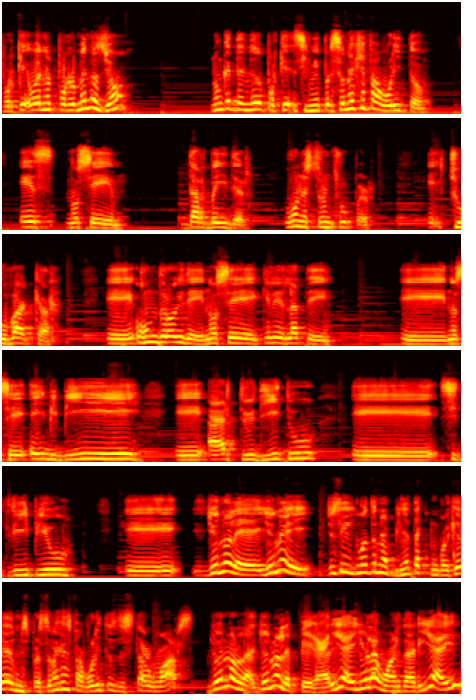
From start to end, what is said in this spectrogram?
por qué, bueno, por lo menos yo, nunca he entendido por qué, si mi personaje favorito es, no sé, Darth Vader, un Stormtrooper, eh, Chewbacca, eh, un droide, no sé, ¿qué les late? Eh, no sé, ABB, eh, R2D2, eh, C-Tripio. Eh, yo no le, yo le, yo si encuentro una piñata con cualquiera de mis personajes favoritos de Star Wars, yo no la, yo no le pegaría, yo la guardaría, ¿eh?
